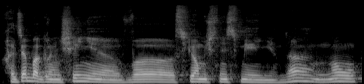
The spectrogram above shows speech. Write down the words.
хотя бы ограничения в съемочной смене. Да? Ну,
